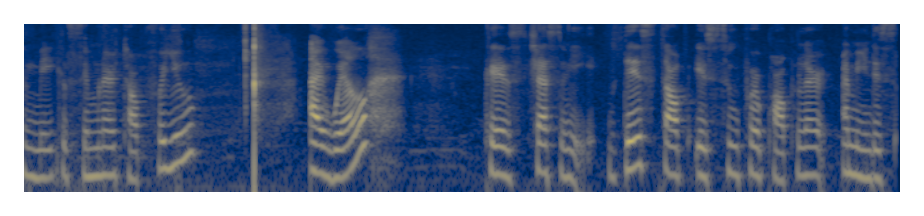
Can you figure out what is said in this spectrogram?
to make a similar top for you, I will because trust me this top is super popular. I mean this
